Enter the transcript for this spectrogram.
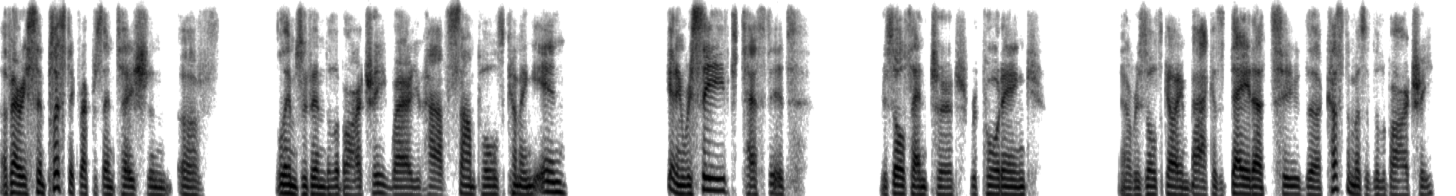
a very simplistic representation of LIMS within the laboratory where you have samples coming in, getting received, tested, results entered, reporting, you know, results going back as data to the customers of the laboratory.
